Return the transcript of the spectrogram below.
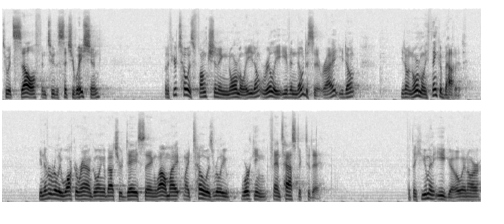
to itself and to the situation. But if your toe is functioning normally, you don't really even notice it, right? You don't, you don't normally think about it. You never really walk around going about your day saying, wow, my, my toe is really working fantastic today. But the human ego and our,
